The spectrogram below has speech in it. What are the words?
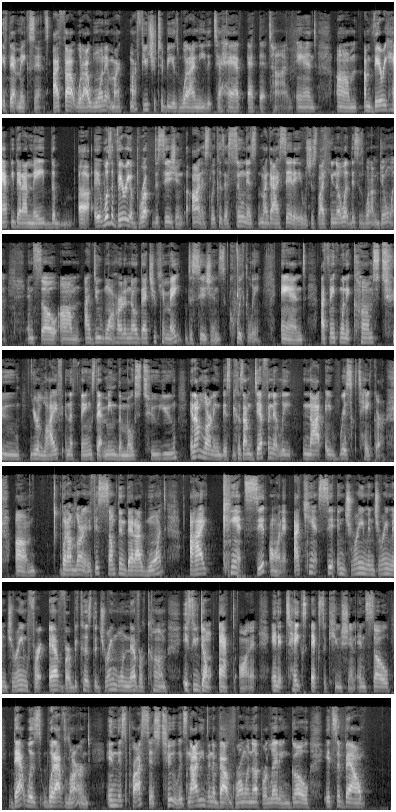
if that makes sense. I thought what I wanted my my future to be is what I needed to have at that time, and um, I'm very happy that I made the. Uh, it was a very abrupt decision, honestly, because as soon as my guy said it, it was just like, you know what, this is what I'm doing, and so um, I do want her to know that you can make decisions quickly, and I think when it comes to your life and the things that mean the most to you, and I'm learning this because I'm definitely not a risk taker. Um, but I'm learning if it's something that I want, I can't sit on it. I can't sit and dream and dream and dream forever because the dream will never come if you don't act on it. And it takes execution. And so that was what I've learned in this process too. It's not even about growing up or letting go, it's about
